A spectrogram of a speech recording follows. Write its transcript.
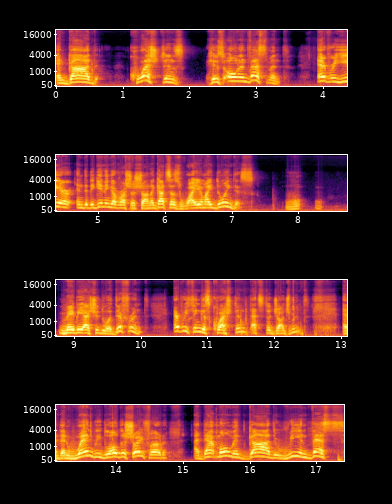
and God questions his own investment. Every year in the beginning of Rosh Hashanah, God says, Why am I doing this? Maybe I should do a different. Everything is questioned. That's the judgment. And then when we blow the shofar, at that moment, God reinvests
